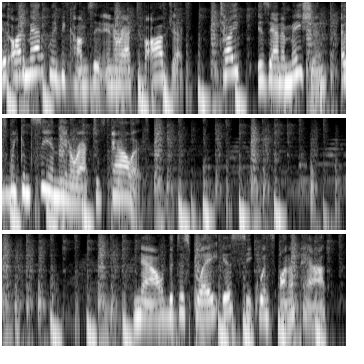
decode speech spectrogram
it automatically becomes an interactive object. Type is animation, as we can see in the interactive palette. Now the display is sequence on a path.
